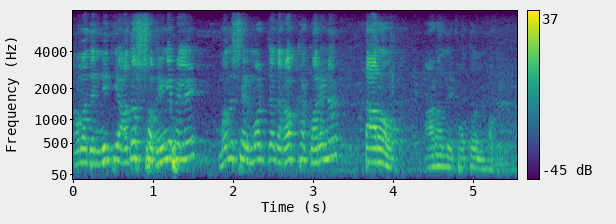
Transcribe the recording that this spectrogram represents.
আমাদের নীতি, আদর্শ ভেঙে ফেলে, মানুষের মর্যাদা রক্ষা করে না, তারও আড়ালে পতন হবে।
